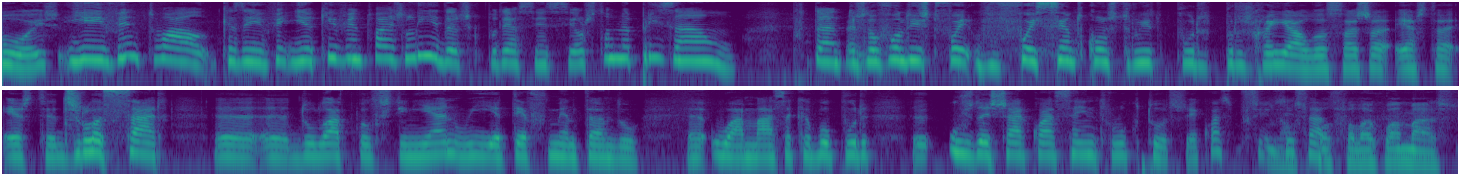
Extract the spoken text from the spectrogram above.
depois, e eventual, quer dizer, e aqui eventuais líderes que pudessem ser, estão na prisão. Portanto, Mas no fundo isto foi, foi sendo construído por, por Israel, ou seja, esta, esta deslaçar uh, uh, do lado palestiniano e até fomentando uh, o Hamas acabou por os deixar quase sem interlocutores. É quase por Sim, não se pode falar com o Hamas.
